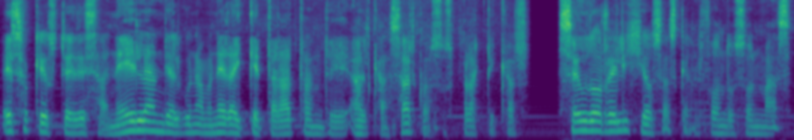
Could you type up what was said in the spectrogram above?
Eso que ustedes anhelan de alguna manera y que tratan de alcanzar con sus prácticas pseudo religiosas, que en el fondo son más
